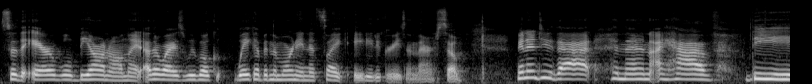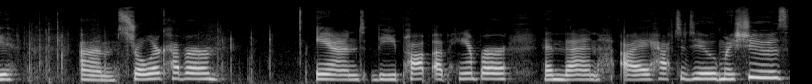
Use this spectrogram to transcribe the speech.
so the air will be on all night. Otherwise we woke, wake up in the morning it's like 80 degrees in there. So I'm going to do that and then I have the um, stroller cover and the pop-up hamper and then I have to do my shoes.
